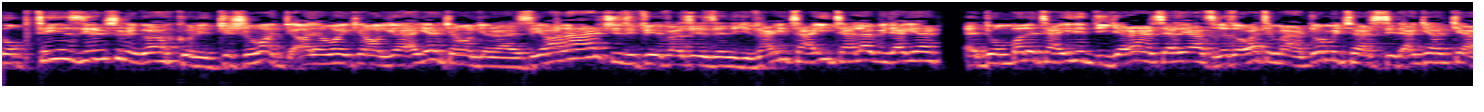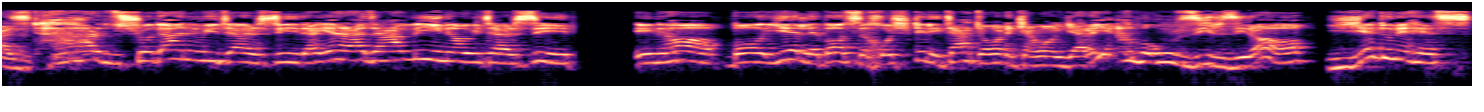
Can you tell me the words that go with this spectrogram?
نقطه زیرش رو نگاه کنید که شما آدم های کمالگر اگر کمالگر هستی یا هر چیزی توی فضای زندگی اگر تایید طلبید اگر دنبال تایید دیگران هستید از قضاوت مردم میترسید اگر که از ترد شدن میترسید اگر از همه اینا میترسید اینها با یه لباس خوشگلی تحت عنوان کمالگرایی اما اون زیر زیرا یه دونه حس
